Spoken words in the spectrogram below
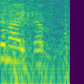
Underestimate them.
